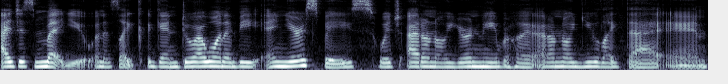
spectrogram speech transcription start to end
I just met you. And it's like, again, do I want to be in your space, which I don't know your neighborhood? I don't know you like that. And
